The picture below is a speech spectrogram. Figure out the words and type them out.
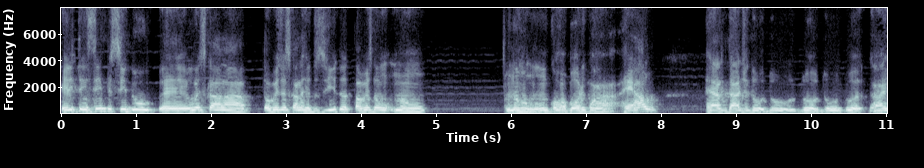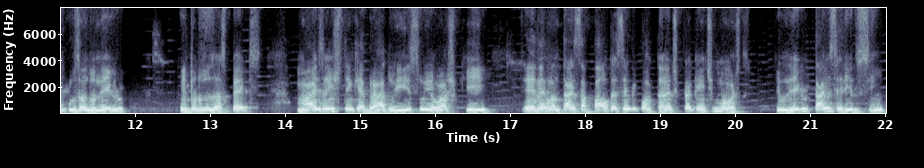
ele tem sempre sido é, uma escala, talvez uma escala reduzida, talvez não, não, não, não corrobore com a real realidade do, do, do, do, da inclusão do negro em todos os aspectos, mas a gente tem quebrado isso e eu acho que é, levantar essa pauta é sempre importante para que a gente mostre que o negro está inserido sim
